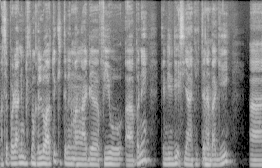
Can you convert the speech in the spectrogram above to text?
masa produk ni sebelum keluar tu kita memang ada few uh, apa ni candidates yang kita dah bagi uh,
